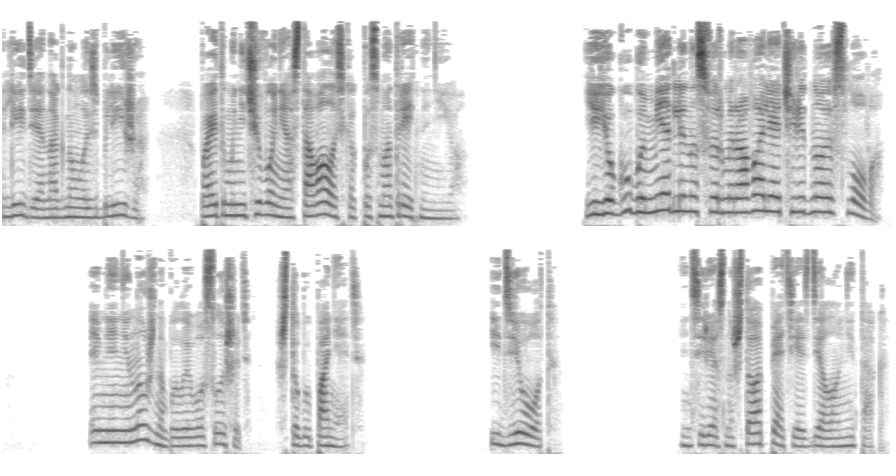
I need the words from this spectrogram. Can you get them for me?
Лидия нагнулась ближе, поэтому ничего не оставалось, как посмотреть на нее. Ее губы медленно сформировали очередное слово, и мне не нужно было его слышать, чтобы понять. «Идиот». Интересно, что опять я сделал не так?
